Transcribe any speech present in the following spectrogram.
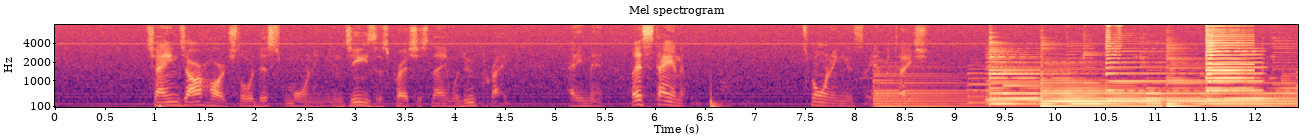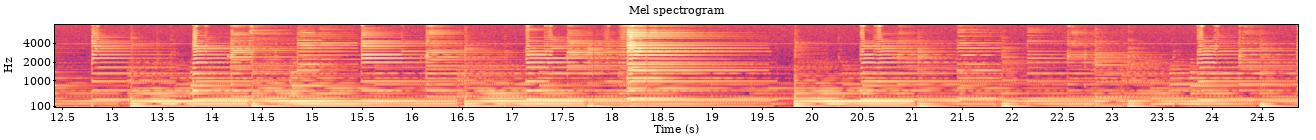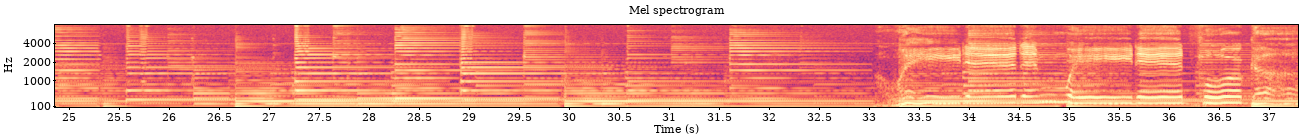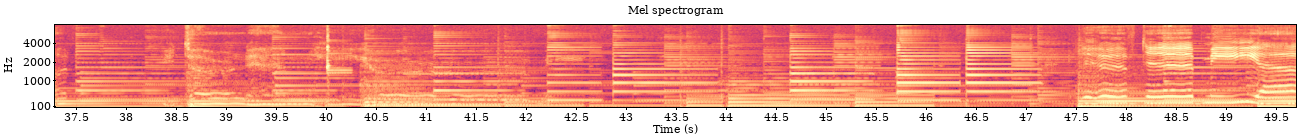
Change our hearts, Lord, this morning. In Jesus' precious name, we do pray. Amen. Let's stand this morning as invitation. For God. He turned and he heard me. Lifted me out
